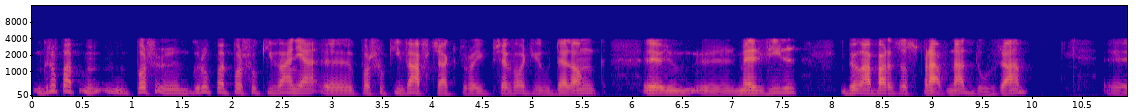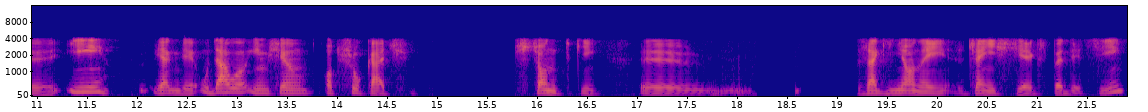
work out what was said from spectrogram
Grupa, grupa poszukiwania, poszukiwawcza, której przewodził DeLong, Melville, była bardzo sprawna, duża i jakby udało im się odszukać szczątki zaginionej części ekspedycji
